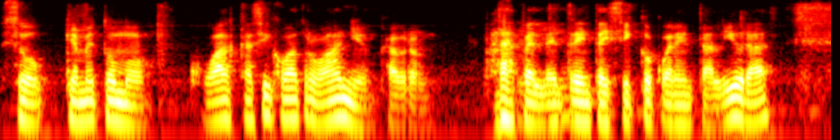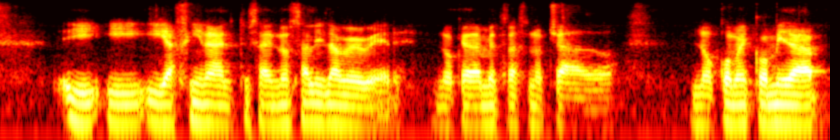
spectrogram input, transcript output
So, ¿qué me tomó? casi cuatro años, cabrón, para perder 35, 40 libras. Y, y, y al final, tú sabes, no salir a beber, no quedarme trasnochado, no comer comida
